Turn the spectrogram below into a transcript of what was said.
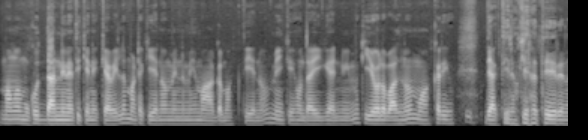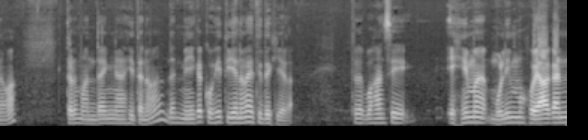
මම මුකුත් දන්නේ නැති කෙනෙක් ඇවිල්ලා මට කියනවා මෙන්න මෙහෙම ආගමක් තියෙනවා මේකේ හොඳයි ඉගැන්වීම කියවලා බලනවා මොකක් හරි දෙයක් තියෙනවා කියලා තේරෙනවා. ඒතර මම දැන් හිතනවා දැන් මේක කොහේ තියෙනව ඇතිද කියලා. ඒතර වහන්සේ එහෙම මුලින්ම හොයාගන්න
